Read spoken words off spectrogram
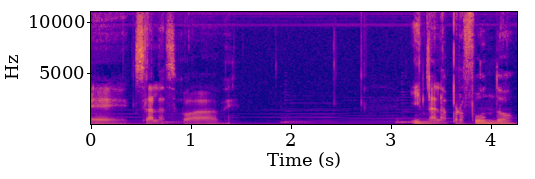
Exhala suave. Inhala profundo.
